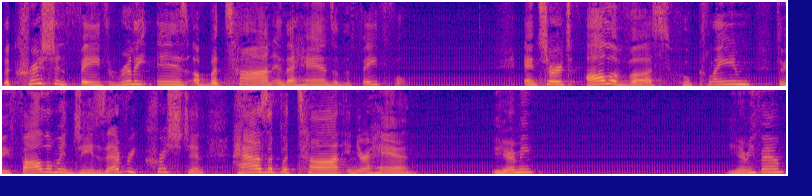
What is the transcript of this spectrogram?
the Christian faith really is a baton in the hands of the faithful. And, church, all of us who claim to be following Jesus, every Christian has a baton in your hand. You hear me? You hear me, fam?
